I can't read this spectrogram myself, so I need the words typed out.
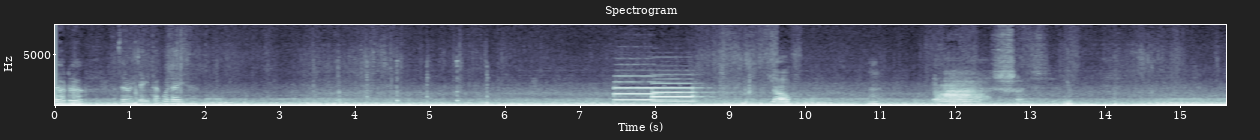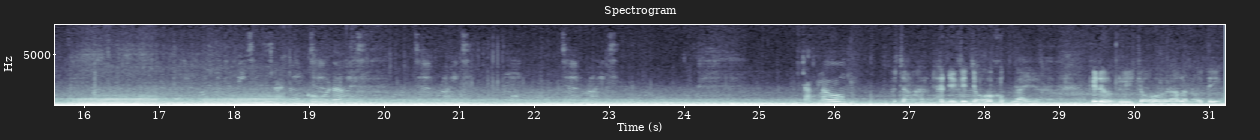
yarı cái đường đi chỗ đó là nổi tiếng.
